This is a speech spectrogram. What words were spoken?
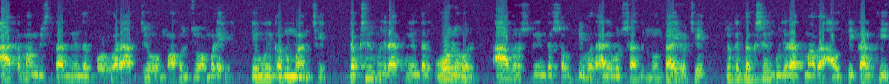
આ તમામ વિસ્તારની અંદર પણ વરાપ જેવો માહોલ જોવા મળે તેવું એક અનુમાન છે. દક્ષિણ ગુજરાતની અંદર ઓલ ઓવર આ વર્ષની અંદર સૌથી વધારે વરસાદ નોંધાયો છે. જોકે દક્ષિણ ગુજરાતમાં હવે આવતીકાલથી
